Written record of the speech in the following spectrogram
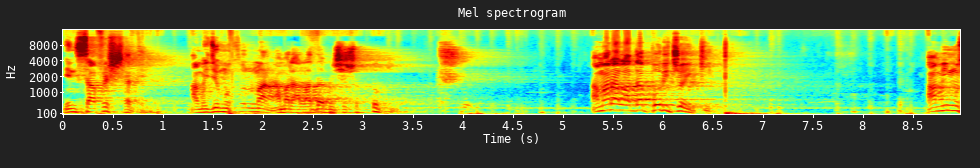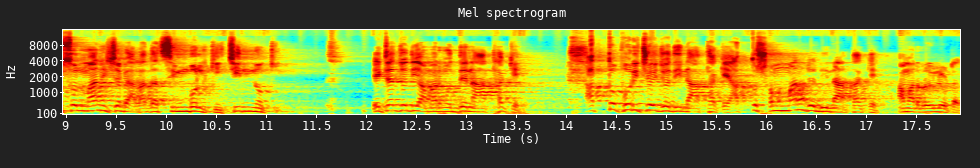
ইনসাফের সাথে। আমি যে মুসলমান, আমার আলাদা বিশেষত্ব কি? আমার আলাদা পরিচয় কি? আমি মুসলমান হিসেবে আলাদা সিম্বল কি, চিহ্ন কি? এটা যদি আমার মধ্যে না থাকে, আত্মপরিচয় যদি না থাকে, আত্মসম্মান যদি না থাকে, আমার রইলটা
